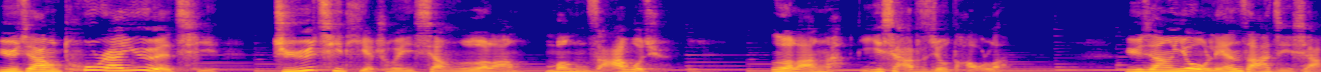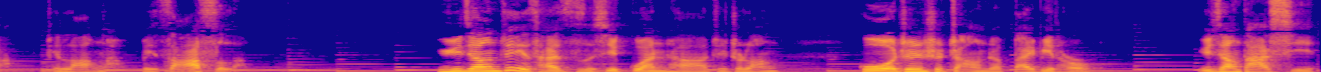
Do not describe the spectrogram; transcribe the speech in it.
于江突然跃起，举起铁锤向恶狼猛砸过去。恶狼啊，一下子就倒了。于江又连砸几下，这狼啊被砸死了。于江这才仔细观察这只狼，果真是长着白鼻头。于江大喜，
